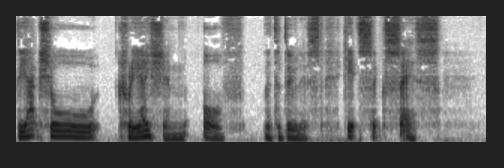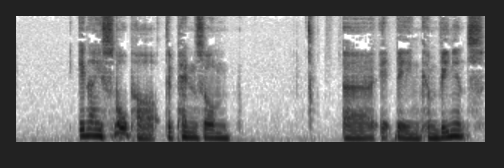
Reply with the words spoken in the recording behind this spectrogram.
the actual creation of the to-do list, its success in a small part depends on uh, it being convenience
